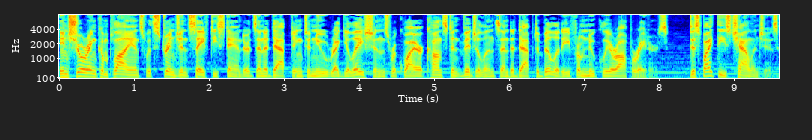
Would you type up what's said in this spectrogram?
Ensuring compliance with stringent safety standards and adapting to new regulations require constant vigilance and adaptability from nuclear operators. Despite these challenges,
